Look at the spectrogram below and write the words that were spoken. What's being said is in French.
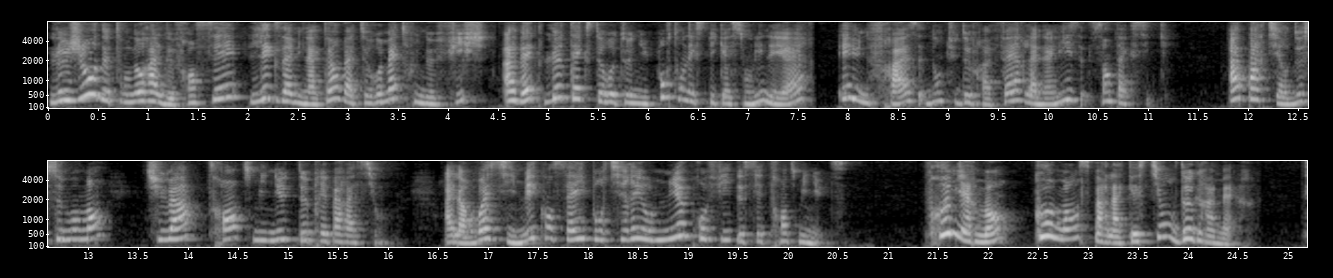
Le jour de ton oral de français, l'examinateur va te remettre une fiche avec le texte retenu pour ton explication linéaire et une phrase dont tu devras faire l'analyse syntaxique. À partir de ce moment, tu as 30 minutes de préparation. Alors voici mes conseils pour tirer au mieux profit de ces 30 minutes. Premièrement, commence par la question de grammaire.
